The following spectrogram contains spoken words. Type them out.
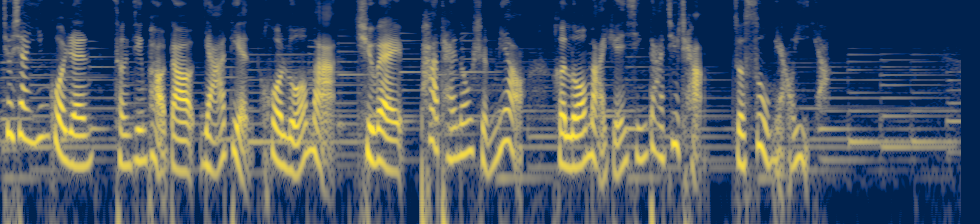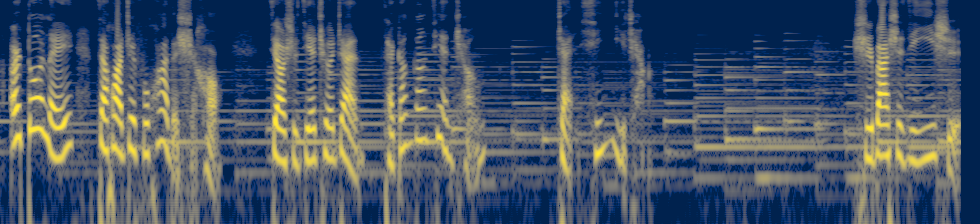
就像英国人曾经跑到雅典或罗马去为帕台农神庙和罗马圆形大剧场做素描一样。而多雷在画这幅画的时候，教室街车站才刚刚建成，崭新异常。十八世纪伊始，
